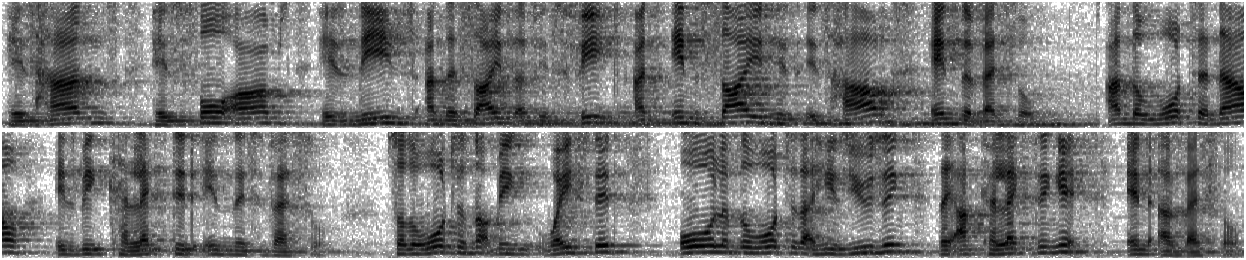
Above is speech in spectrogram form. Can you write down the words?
his hands, his forearms, his knees, and the sides of his feet, and inside his izar in the vessel. And the water now is being collected in this vessel. So the water is not being wasted. All of the water that he's using, they are collecting it in a vessel.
